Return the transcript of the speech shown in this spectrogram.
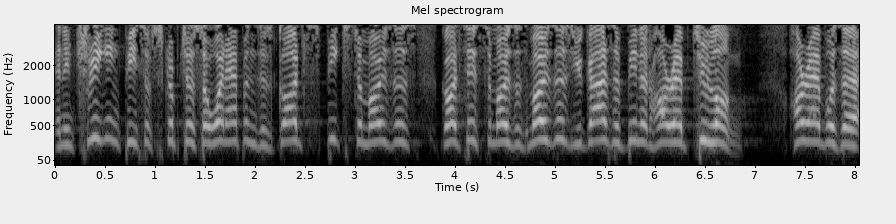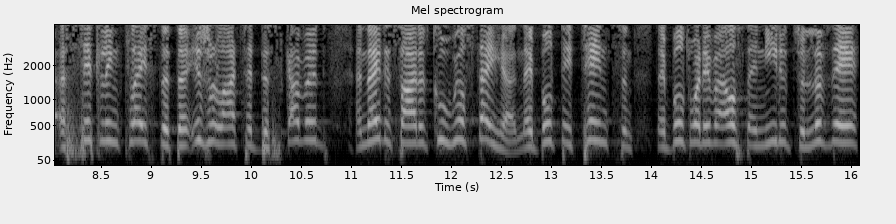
a, an intriguing piece of scripture. So what happens is God speaks to Moses. God says to Moses, Moses, you guys have been at Horeb too long. Horeb was a, a, settling place that the Israelites had discovered and they decided, cool, we'll stay here. And they built their tents and they built whatever else they needed to live there.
